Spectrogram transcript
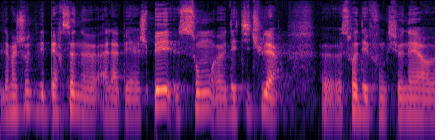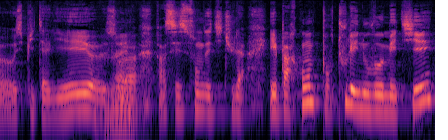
la majorité des personnes à la PHP sont des titulaires, soit des fonctionnaires hospitaliers, soit enfin ce sont des titulaires. Et par contre pour tous les nouveaux métiers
